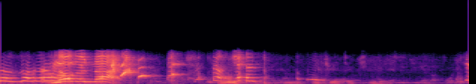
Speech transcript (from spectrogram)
of applause. No, they're not. yes.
